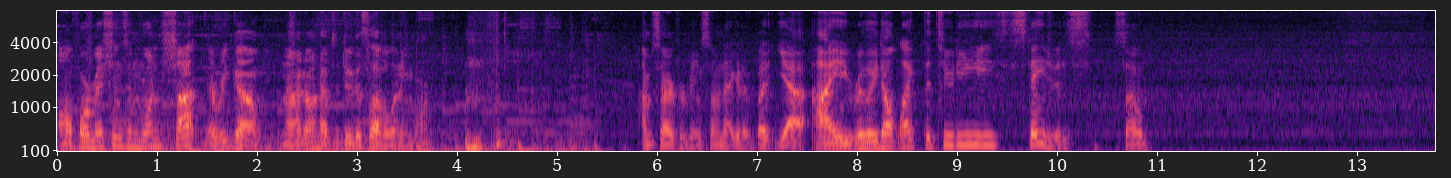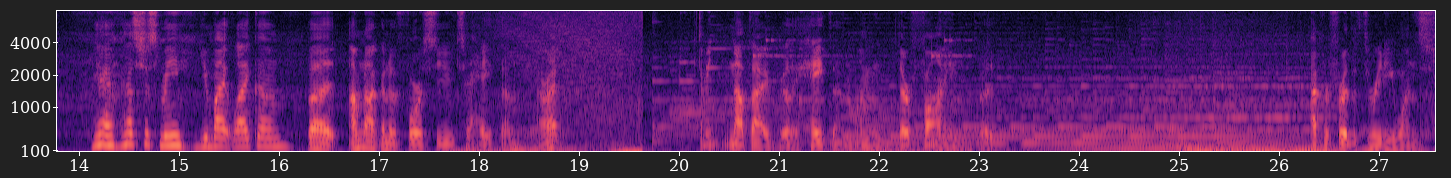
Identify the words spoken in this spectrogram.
All four missions in one shot. There we go. Now I don't have to do this level anymore. I'm sorry for being so negative, but yeah, I really don't like the 2D stages. So, yeah, that's just me. You might like them, but I'm not going to force you to hate them, alright? I mean, not that I really hate them. I mean, they're fine, but... I prefer the 3D ones.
